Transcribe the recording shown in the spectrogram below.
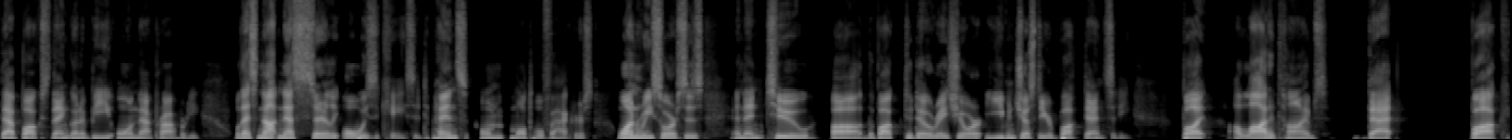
that buck's then going to be on that property. Well, that's not necessarily always the case. It depends on multiple factors. One, resources, and then two, uh, the buck to doe ratio, or even just your buck density. But a lot of times, that buck,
